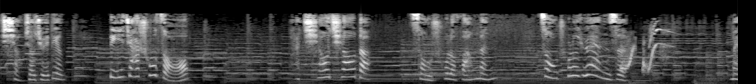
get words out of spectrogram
小小决定离家出走，他悄悄的走出了房门。走出了院子，没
